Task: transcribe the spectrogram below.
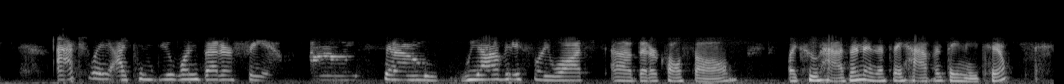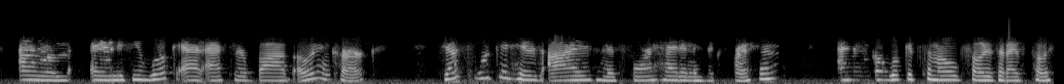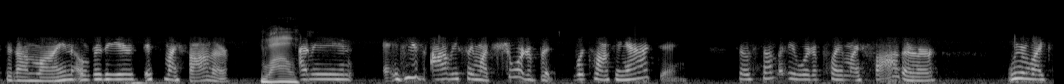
Actually, I can do one better for you. Um, so we obviously watched uh, Better Call Saul. Like who hasn't? And if they haven't, they need to. Um, and if you look at actor Bob Odenkirk, just look at his eyes and his forehead and his expression, and then go look at some old photos that I've posted online over the years. It's my father. Wow. I mean, he's obviously much shorter, but we're talking acting. So if somebody were to play my father, we were like,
